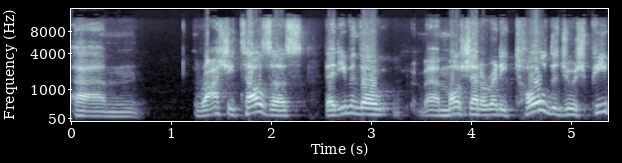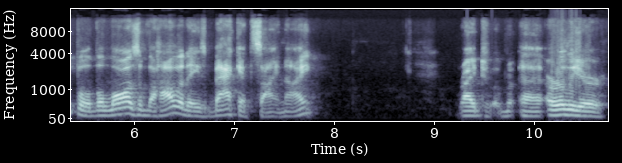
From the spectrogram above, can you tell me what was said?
Um, Rashi tells us that even though uh, Moshe had already told the Jewish people the laws of the holidays back at Sinai, right, uh, earlier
